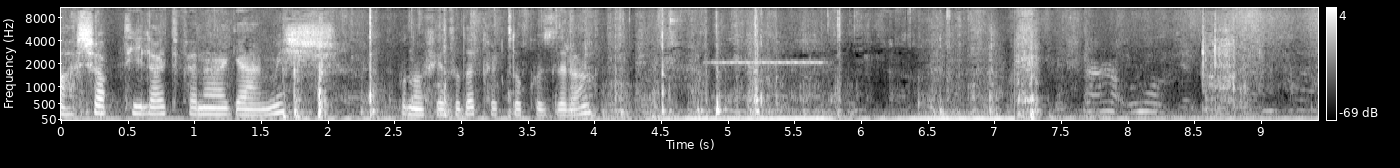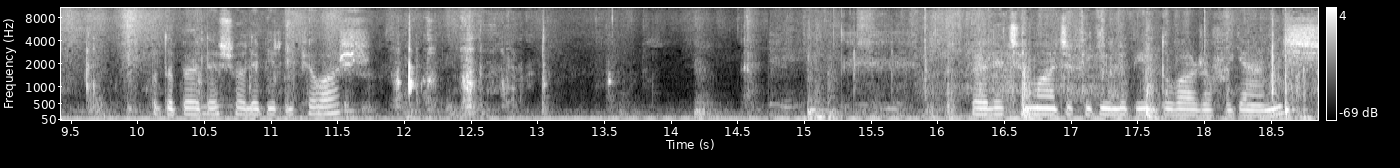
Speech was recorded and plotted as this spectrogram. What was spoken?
Ahşap tea light fener gelmiş. Bunun fiyatı da 49 lira. Burada böyle şöyle bir ipi var. Böyle çam ağacı figürlü bir duvar rafı gelmiş.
